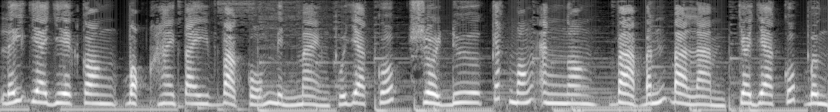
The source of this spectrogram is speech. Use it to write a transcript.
Lấy da dê con bọc hai tay và cổ mịn màng của gia cốt rồi đưa các món ăn ngon và bánh bà làm cho gia cốt bưng.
